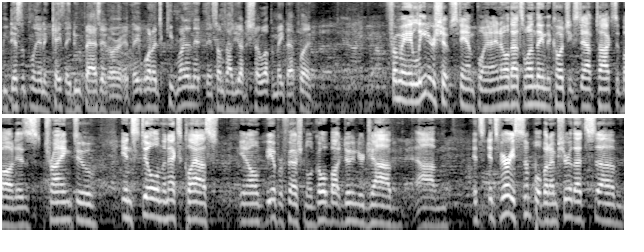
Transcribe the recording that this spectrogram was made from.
be disciplined in case they do pass it, or if they want to keep running it, then sometimes you have to show up and make that play. From a leadership standpoint, I know that's one thing the coaching staff talks about is trying to instill in the next class you know, be a professional, go about doing your job. Um, it's it's very simple, but I'm sure that's um,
